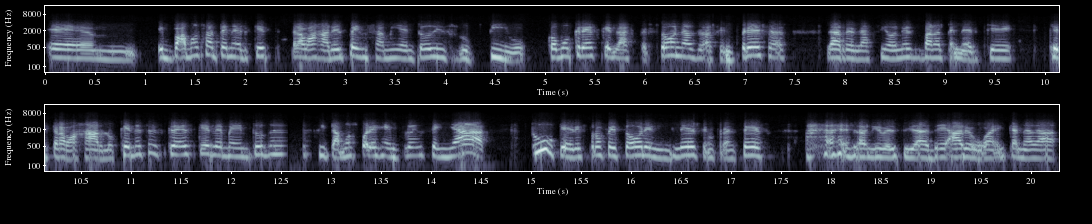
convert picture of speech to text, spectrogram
em, vamos a tener que trabajar el pensamiento disruptivo? ¿Cómo crees que las personas, las empresas, las relaciones van a tener que que trabajarlo. ¿Qué crees que elementos necesitamos, por ejemplo, enseñar? Tú, que eres profesor en inglés, en francés, en la Universidad de Ottawa, en Canadá,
